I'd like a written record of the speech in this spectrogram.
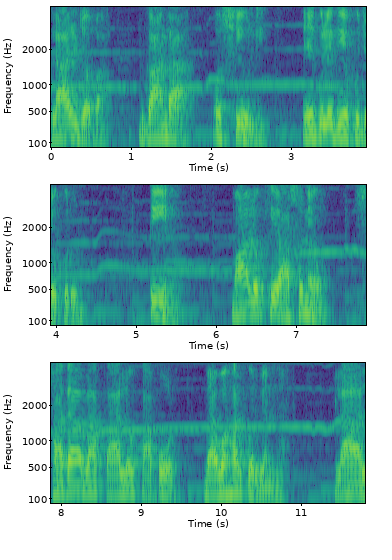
লাল জবা, গাঁদা ও শিউলি, এগুলি দিয়ে পুজো করুন। তিন, মা লক্ষ্মীর আসনেও সাদা বা কালো কাপড় ব্যবহার করবেন না। লাল,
